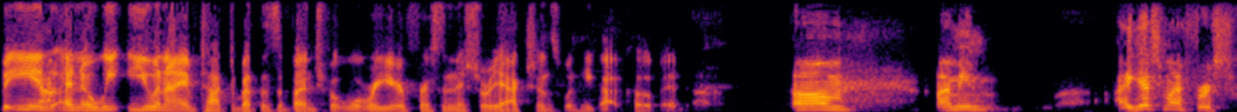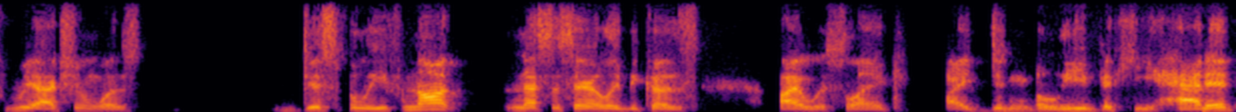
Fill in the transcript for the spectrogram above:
But Ian. I know we, you and I have talked about this a bunch, but what were your first initial reactions when he got COVID? Um, I mean, I guess my first reaction was disbelief, not necessarily because I was like, I didn't believe that he had it.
